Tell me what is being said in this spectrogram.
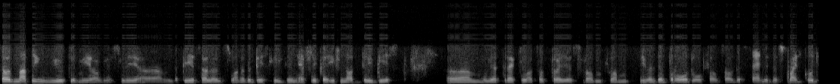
so nothing new to me, obviously. Um, the PSL is one of the best leagues in Africa, if not the best. Um, we attract lots of players from, from even the abroad also, so the standard is quite good.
